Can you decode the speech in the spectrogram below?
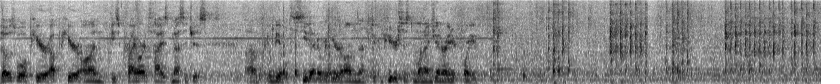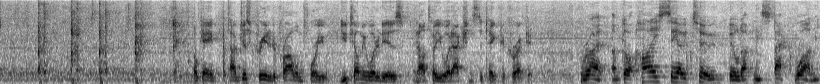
those will appear up here on these prioritized messages. Um, you'll be able to see that over here on the, the computer system when I generate it for you. Okay, I've just created a problem for you. You tell me what it is, and I'll tell you what actions to take to correct it. Right, I've got high CO2 build up in stack one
